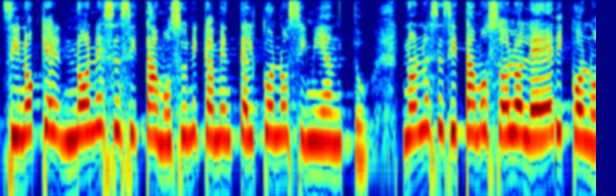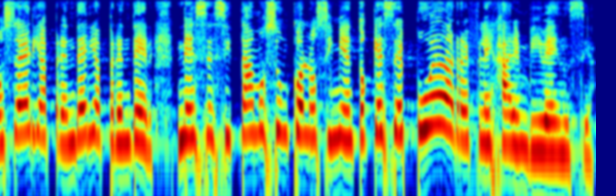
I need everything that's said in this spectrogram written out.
sino que no necesitamos únicamente el conocimiento, no necesitamos solo leer y conocer y aprender y aprender, necesitamos un conocimiento que se pueda reflejar en vivencia,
